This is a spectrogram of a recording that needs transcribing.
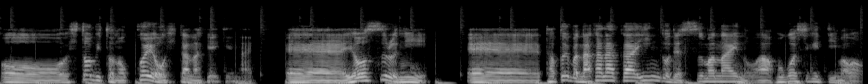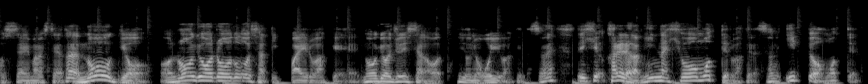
はい、人々の声を聞かなきゃいけない。えー、要するに、えー、例えばなかなかインドで進まないのは保護主義って今おっしゃいましたが、ただ農業、農業労働者っていっぱいいるわけ、農業従事者が非常に多いわけですよね。で、彼らがみんな票を持ってるわけですよね。一票を持ってる。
